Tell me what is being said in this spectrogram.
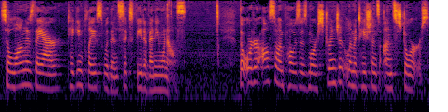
so long as they are taking place within six feet of anyone else. The order also imposes more stringent limitations on stores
